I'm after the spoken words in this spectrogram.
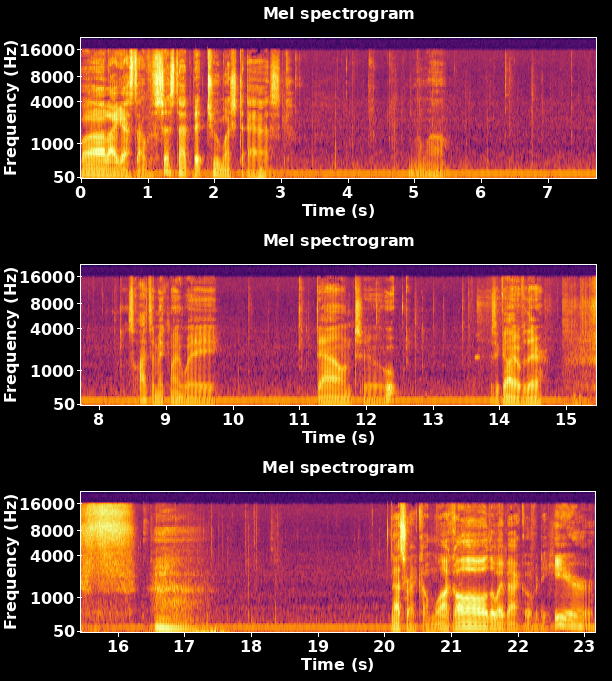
But I guess that was just that bit too much to ask. Oh, wow. So I have to make my way down to. Ooh, there's a guy over there. That's right, come walk all the way back over to here.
